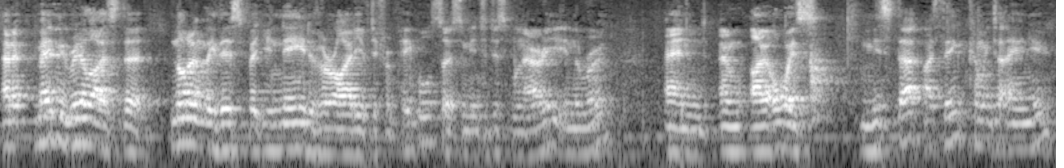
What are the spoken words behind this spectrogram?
and it made me realise that not only this, but you need a variety of different people, so some interdisciplinarity in the room. And, and I always missed that, I think, coming to ANU.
